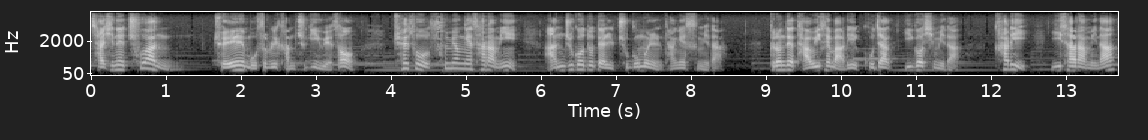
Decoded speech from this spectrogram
자신의 추한 죄의 모습을 감추기 위해서 최소 수명의 사람이 안 죽어도 될 죽음을 당했습니다. 그런데 다윗의 말이 고작 이것입니다. 칼이 이 사람이나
